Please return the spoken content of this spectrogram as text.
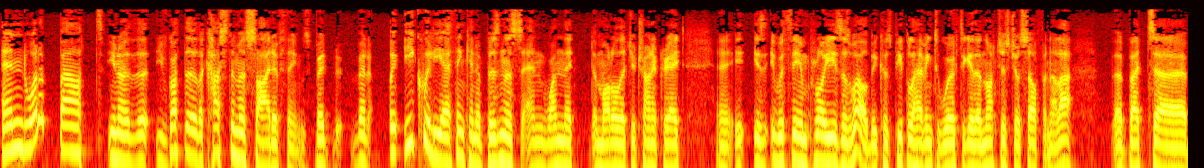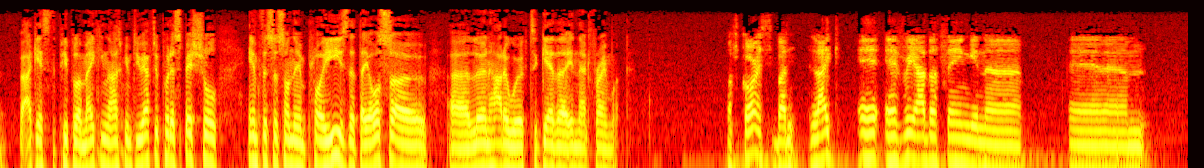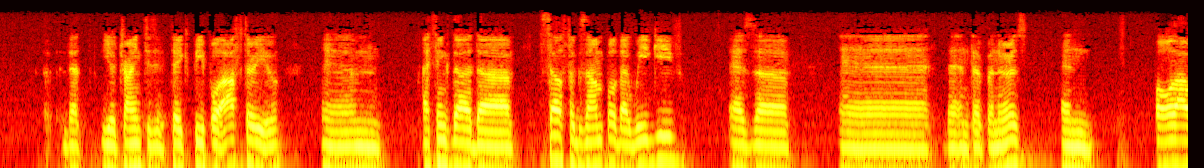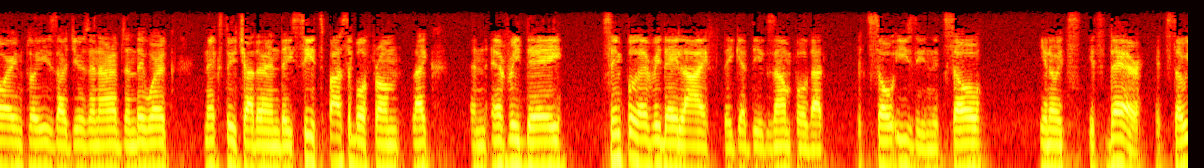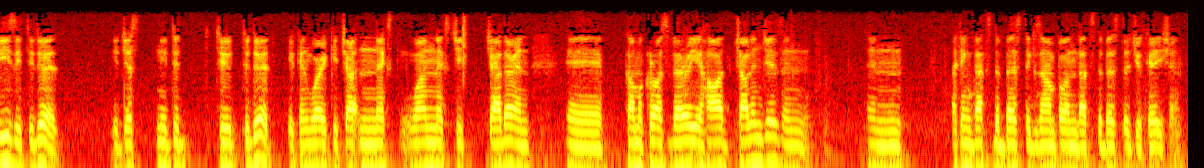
And what about, you know, the, you've got the, the customer side of things, but, but equally I think in a business and one that, a model that you're trying to create, uh, is with the employees as well, because people are having to work together, not just yourself and Alaa, uh, but, uh, I guess the people are making the ice cream. Do you have to put a special emphasis on the employees that they also, uh, learn how to work together in that framework? Of course, but like every other thing in a, um, that you're trying to take people after you, um, I think the the self example that we give as uh, uh, the entrepreneurs and all our employees are Jews and Arabs and they work next to each other and they see it's possible from like an everyday, simple everyday life. They get the example that it's so easy and it's so, you know, it's, it's there. It's so easy to do it. You just need to, to, to do it. You can work each other next, one next to each other and, uh, come across very hard challenges and, and I think that's the best example and that's the best education.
